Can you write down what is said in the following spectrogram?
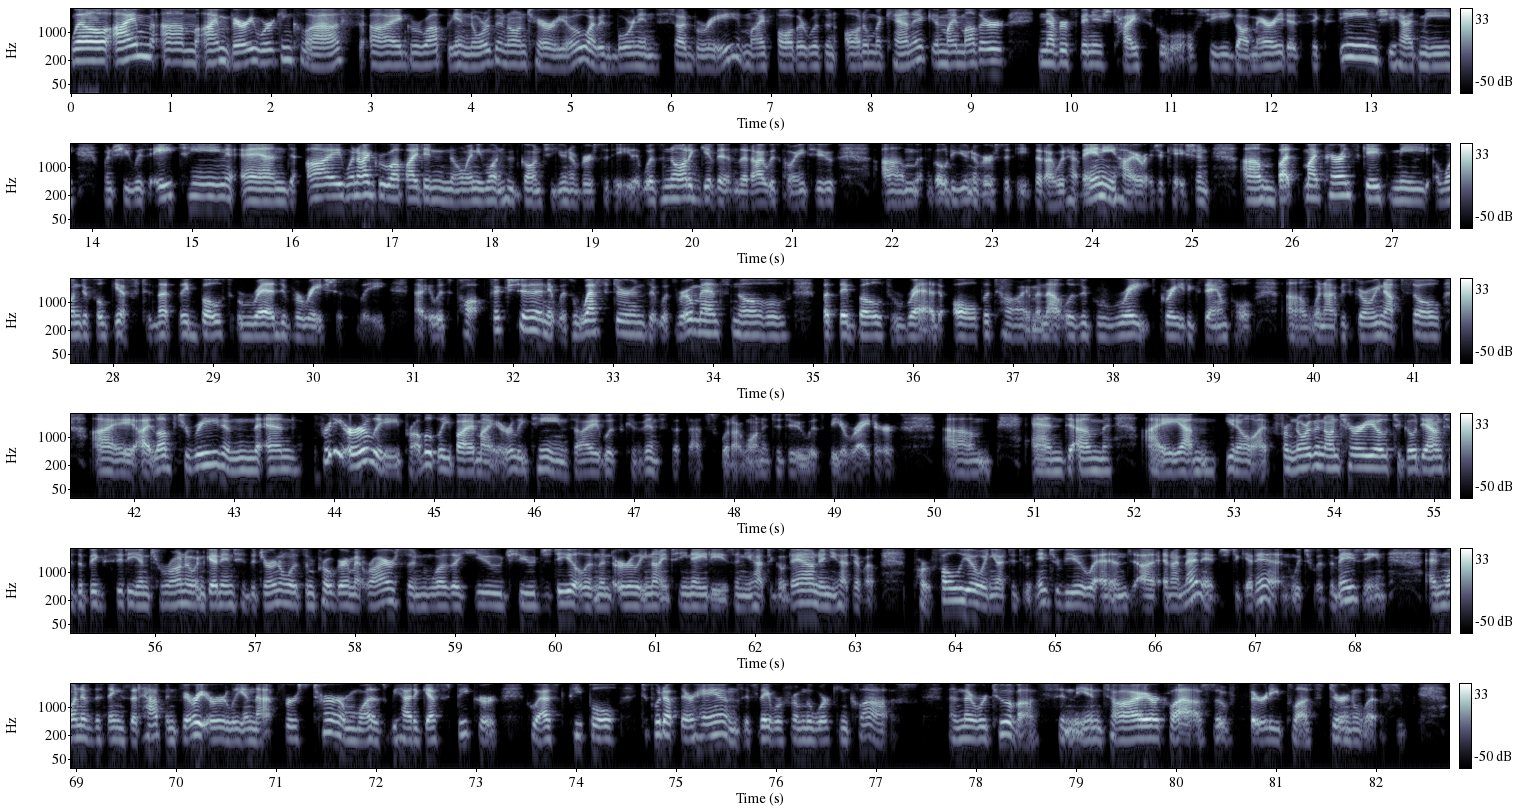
Well, I'm um, I'm very working class. I grew up in northern Ontario. I was born in Sudbury. My father was an auto mechanic, and my mother never finished high school. She got married at 16. She had me when she was 18, and I, when I grew up, I didn't know anyone who'd gone to university. It was not a given that I was going to um, go to university, that I would have any higher education. Um, but my parents gave me a wonderful gift, and that they both read voraciously. It was pop fiction, it was westerns, it was romance novels, but they both read all the time, and that was a great, great example uh, when I was growing up. So I I love to read, and and pretty early, probably by my early teens, I was convinced that that's what I wanted to do was be a writer. Um, and um, I, um, you know, from Northern Ontario to go down to the big city in Toronto and get into the journalism program at Ryerson was a huge, huge deal in the early 1980s. And you had to go down and you had to have a portfolio and you had to do an interview. And uh, and I managed to get in, which was amazing. And one of the things that happened very early in that first term was we had a guest speaker who asked asked people to put up their hands if they were from the working class. And there were two of us in the entire class of 30 plus journalists.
